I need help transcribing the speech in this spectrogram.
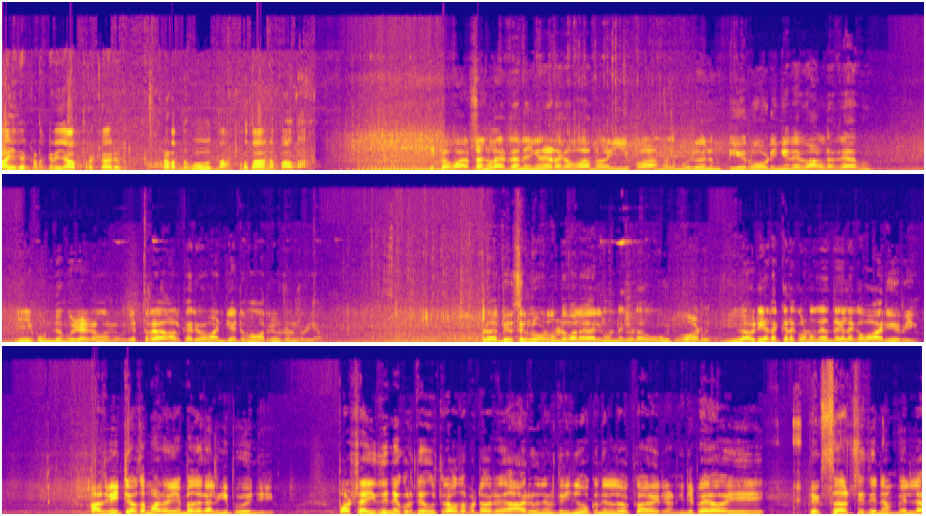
ആയിരക്കണക്കിന് യാത്രക്കാരും കടന്നു പോകുന്ന പ്രധാന പാത. ഇപ്പോൾ വർഷങ്ങളായിട്ട് തന്നെ ഇങ്ങനെ കിടക്കുന്ന ഈ ഭാഗങ്ങൾ മുഴുവനും ഈ റോഡ് ഇങ്ങനെ വളരെ ഈ കുണ്ടും കുഴിയൊക്കെ എത്ര ആൾക്കാർ വണ്ടിയായിട്ട് മറിഞ്ഞിട്ടുണ്ടെന്നറിയാം ഇവിടെ ബസ്സുകൾ ഓടുന്നുണ്ട് പല കാര്യങ്ങളുണ്ടെങ്കിൽ ഇവിടെ ഒരുപാട് ഈ അവർ ഇടയ്ക്കിടയ്ക്ക് കൊണ്ടുവന്ന് എന്തെങ്കിലുമൊക്കെ വാരി എറിയും. അത് ദിവസം മഴ പെയ്യുമ്പോൾ അത് കലങ്ങി പോവുകയും ചെയ്യും. പക്ഷേ ഇതിനെക്കുറിച്ച് ഉത്തരവാദപ്പെട്ടവർ ആരും നിങ്ങൾ തിരിഞ്ഞു നോക്കുന്നില്ല വ്യക്തമായ കാര്യമാണ്. ഇനിയിപ്പോൾ ഈ രക്തസാക്ഷി ദിനം എല്ലാ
